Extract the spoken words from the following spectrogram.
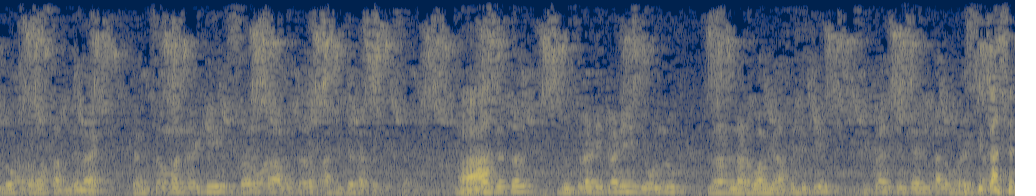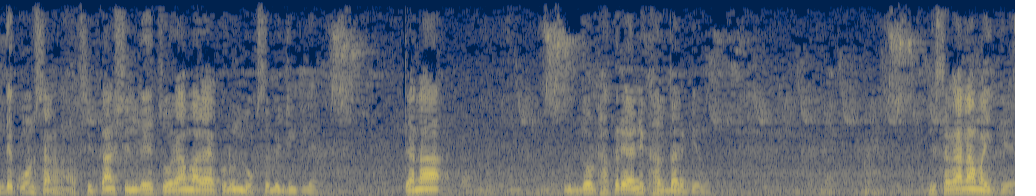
लोकसभा साधलेला आहे. त्यांचं म्हणणं की सर्व आले तरच आदित्य ठाकरे दिसतात. असेल तर दुसऱ्या ठिकाणी निवडणूक लढ- लढवावी असं देखील श्रीकांत शिंदे यांनी काल वरिष्ठ श्रीकांत शिंदे कोण सांगणार? श्रीकांत शिंदे हे चोऱ्या माऱ्या करून लोकसभेत जिंकले. त्यांना उद्धव ठाकरे यांनी खासदार केलं. हे सगळ्यांना माहिती आहे.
